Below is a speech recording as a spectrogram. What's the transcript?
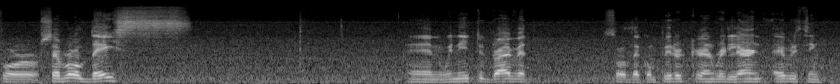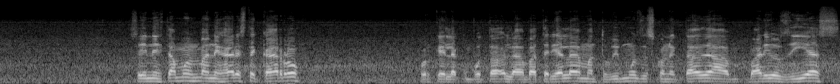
for several days and we need to drive it so the computer can relearn everything. Sí, necesitamos manejar este carro porque la la batería la mantuvimos desconectada varios días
